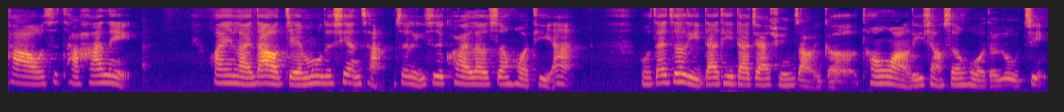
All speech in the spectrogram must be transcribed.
好，我是塔哈尼，欢迎来到节目的现场。这里是快乐生活提案，我在这里代替大家寻找一个通往理想生活的路径。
